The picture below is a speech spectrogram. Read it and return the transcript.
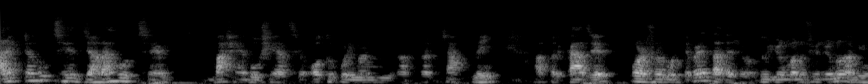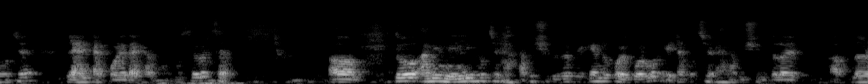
আরেকটা হচ্ছে যারা হচ্ছে বাসায় বসে আছে, অত পরিমাণ আপনার চাপ নেই, আপনার কাজের পড়াশোনা করতে পারে তাদের জন্য। দুইজন মানুষের জন্য আমি হচ্ছে প্ল্যানটা করে দেখাবো, বুঝতে পারছেন? তো আমি মেনলি হচ্ছে ঢাকা বিশ্ববিদ্যালয়কে কেন্দ্র করে করব। এটা হচ্ছে ঢাকা বিশ্ববিদ্যালয়ে আপনার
